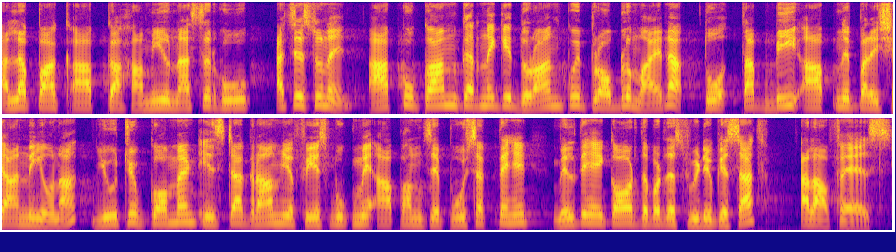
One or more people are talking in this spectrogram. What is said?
अल्लाह पाक आपका हामी नासर हो। अच्छा सुने, आपको काम करने के दौरान कोई प्रॉब्लम आए ना तो तब भी आपने परेशान नहीं होना। यूट्यूब कमेंट इंस्टाग्राम या फेसबुक में आप हमसे पूछ सकते हैं। मिलते हैं एक और ज़बरदस्त वीडियो के साथ। अल्लाह हाफिज।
